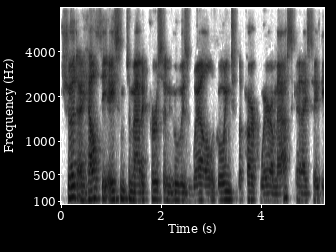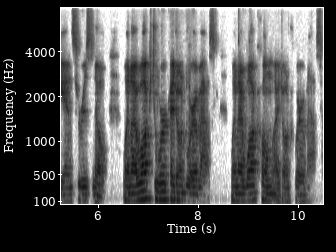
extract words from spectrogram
Should a healthy asymptomatic person who is well going to the park wear a mask? And I say the answer is no. When I walk to work, I don't wear a mask. When I walk home, I don't wear a mask.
